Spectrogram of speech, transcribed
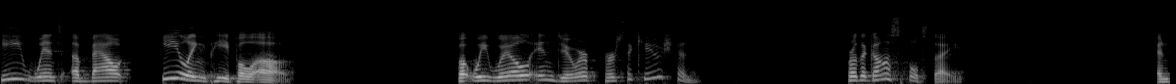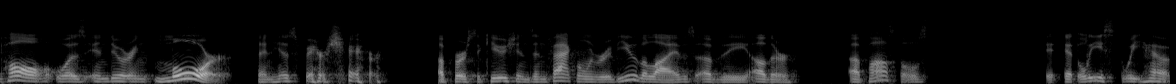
he went about healing people of. But we will endure persecution for the gospel's sake. And Paul was enduring more than his fair share of persecutions. In fact, when we review the lives of the other apostles, at least we have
